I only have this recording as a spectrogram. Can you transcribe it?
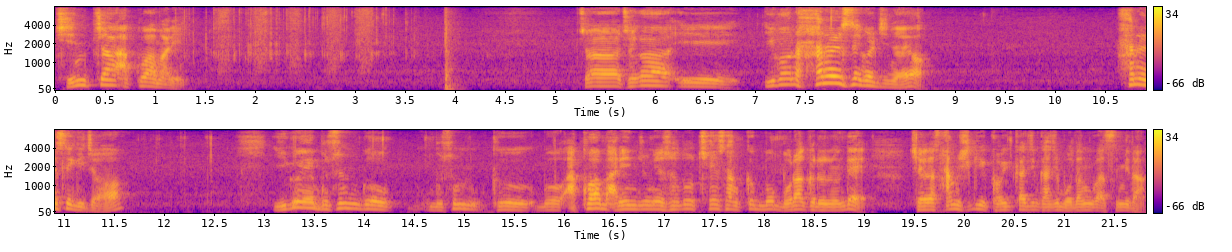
진짜 아쿠아 마린. 자, 제가 이 이건 하늘색을 지녀요. 하늘색이죠. 이거에 무슨 그 무슨 그 뭐 아쿠아 마린 중에서도 최상급 뭐 뭐라 그러는데 제가 상식이 거기까지 가지 못한 것 같습니다.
